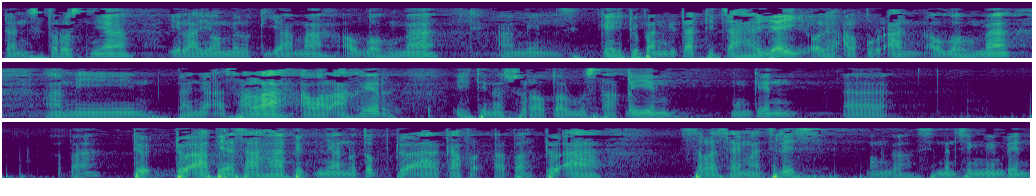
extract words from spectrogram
dan seterusnya ila yaumil qiyamah Allahumma amin. Kehidupan kita dicahayai oleh Al-Qur'an Allahumma amin. Banyak salah awal akhir ihdinas suratal mustaqim. Mungkin eh, apa doa biasa Habibnya nutup doa apa doa selesai majelis. Monggo sinten sing mimpin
